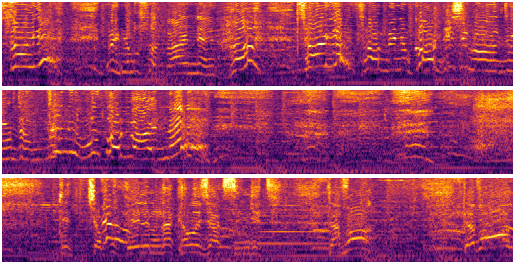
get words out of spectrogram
Söyle! Beni bu sefer ne? Ha? Söyle sen benim kardeşimi öldürdün. Beni bu sefer ne? git çabuk elimde kalacaksın git. Defol! Defol!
